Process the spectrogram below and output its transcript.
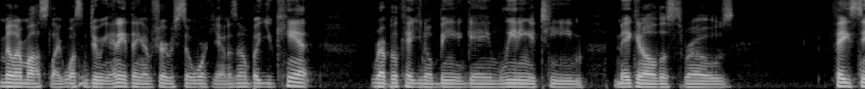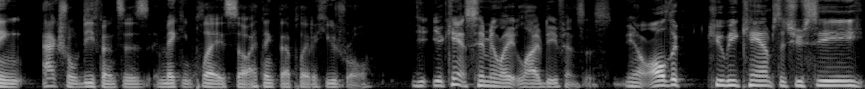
Miller Moss like wasn't doing anything. I'm sure he was still working on his own, but you can't replicate, you know, being a game, leading a team, making all those throws, facing actual defenses and making plays. So I think that played a huge role. you, you can't simulate live defenses. You know, all the QB camps that you see,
